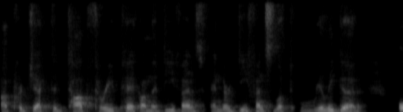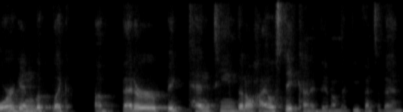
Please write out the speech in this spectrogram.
a projected top three pick on the defense, and their defense looked really good. Oregon looked like a better Big Ten team than Ohio State kind of did on the defensive end.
